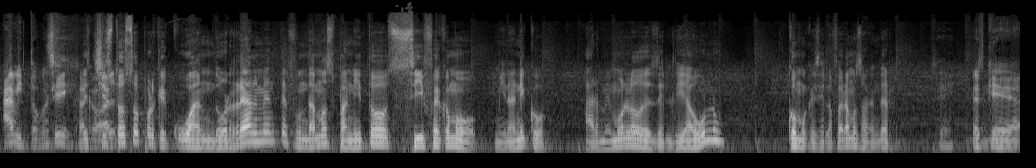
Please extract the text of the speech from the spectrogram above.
hábito, pues. Sí, Es chistoso porque cuando realmente fundamos Panito, sí fue como, mira Nico, armémoslo desde el día uno, como que si lo fuéramos a vender. Sí. Es que,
